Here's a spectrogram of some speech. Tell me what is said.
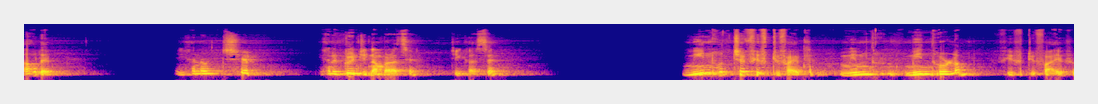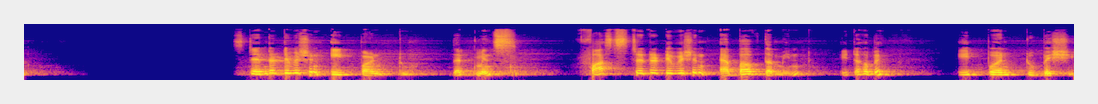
তাহলে এখানে হচ্ছে, এখানে টোয়েন্টি নাম্বার আছে, ঠিক আছে? মিন হচ্ছে ফিফটি ফাইভ মিন মিন ধরলাম fifty five standard division eight point two that means first standard division above the mean এটা হবে এইট পয়েন্ট টু বেশি।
